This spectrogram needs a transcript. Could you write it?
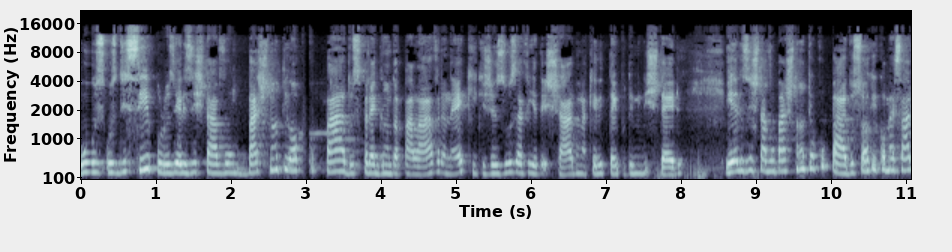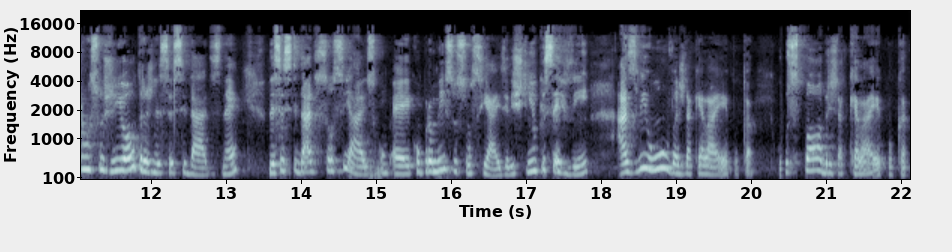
os, os, discípulos eles estavam bastante ocupados pregando a palavra, né, que, que, Jesus havia deixado naquele tempo de ministério, e eles estavam bastante ocupados. Só que começaram a surgir outras necessidades, né, necessidades sociais, com, é, compromissos sociais. Eles tinham que servir as viúvas daquela época os pobres daquela época.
